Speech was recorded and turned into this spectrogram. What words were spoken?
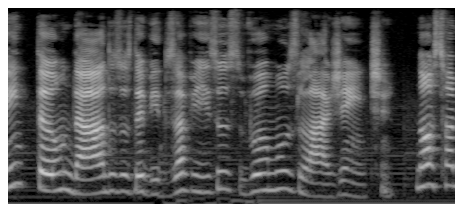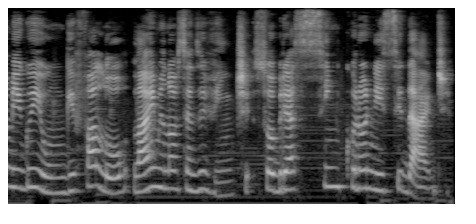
Então, dados os devidos avisos, vamos lá, gente. Nosso amigo Jung falou lá em 1920 sobre a sincronicidade.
